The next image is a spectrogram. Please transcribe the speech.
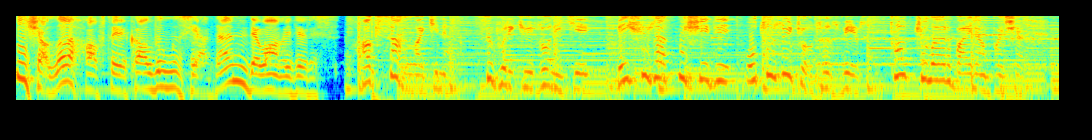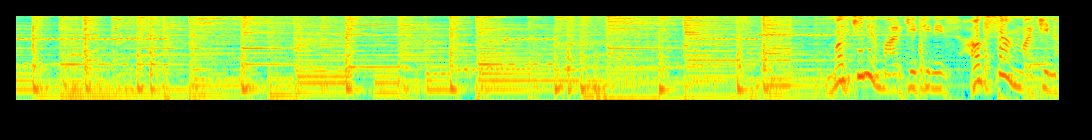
İnşallah haftaya kaldığımız yerden devam ederiz. Haksan Makine 0212 567 33 31 Topçular Bayrampaşa Makine marketiniz Haksan Makine.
